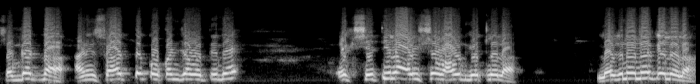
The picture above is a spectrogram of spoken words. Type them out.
संघटना आणि स्वायत्त कोकणच्या वतीने एक शेतीला आयुष्य वाहून घेतलेला लग्न न केलेला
